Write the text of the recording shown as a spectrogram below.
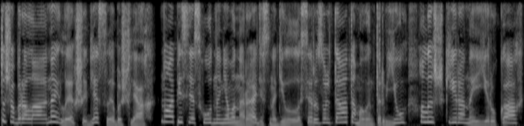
Тож обрала найлегший для себе шлях. Ну а після схуднення вона радісно ділилася результатами в інтерв'ю, але шкіра на її руках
